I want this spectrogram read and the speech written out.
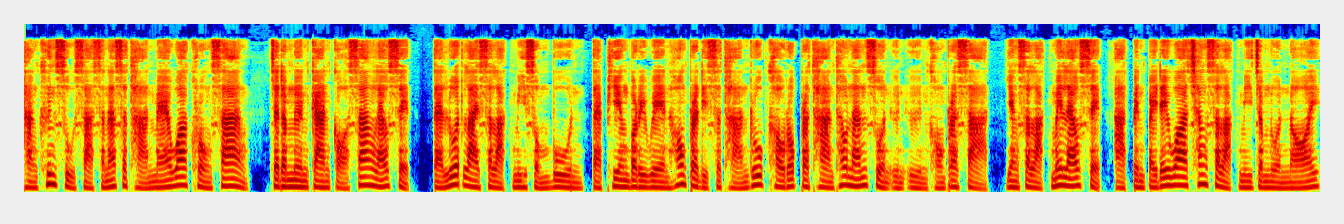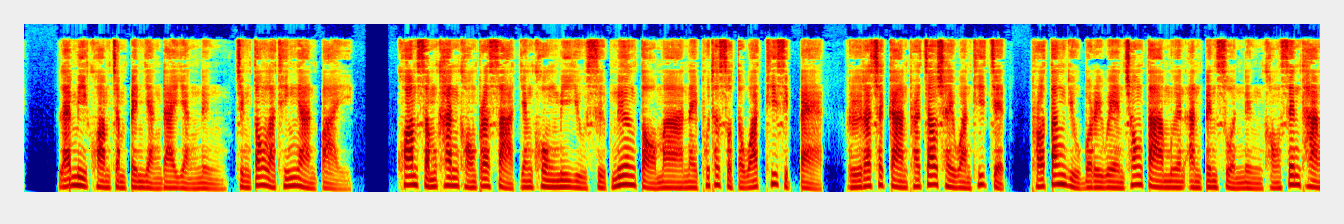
ทางขึ้นสู่ศาสนสถานแม้ว่าโครงสร้างจะดำเนินการก่อสร้างแล้วเสร็จ แต่ลวดลายสลักมีสมบูรณ์แต่เพียงบริเวณห้องประดิษฐานรูปเคารพประธานเท่านั้นส่วนอื่นๆ ของปราสาทยังสลักไม่แล้วเสร็จอาจเป็นไปได้ว่าช่างสลักมีจำนวนน้อย และมีความจำเป็นอย่างใดอย่างหนึ่ง จึงต้องละทิ้งงานไป ความสำคัญของปราสาทยังคงมีอยู่สืบเนื่องต่อมาในพุทธศตวรรษที่ 18 หรือรัชกาลพระเจ้าชัยวันที่ 7 เพราะตั้งอยู่บริเวณช่องตาเมืองอันเป็นส่วนหนึ่งของเส้นทาง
